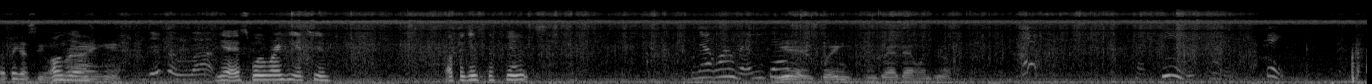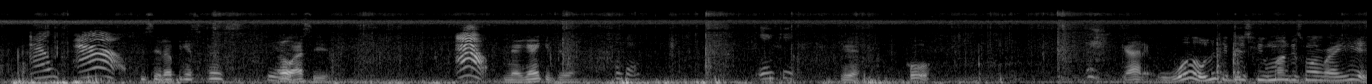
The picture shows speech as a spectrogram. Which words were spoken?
I think I see one Oh, yeah. right here. There's a lot. yeah, it's one right here too. Up against the fence. Is that one ready, Dad? Yeah, go ahead and and grab that one, girl. Bee. Hey. Ow, ow, You see it up against the fence? Yeah. Oh, I see it. ow. Now yank it, Jill. Okay. Yankee. Yeah, Cool. Got it. Whoa, look at this humongous one right here.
